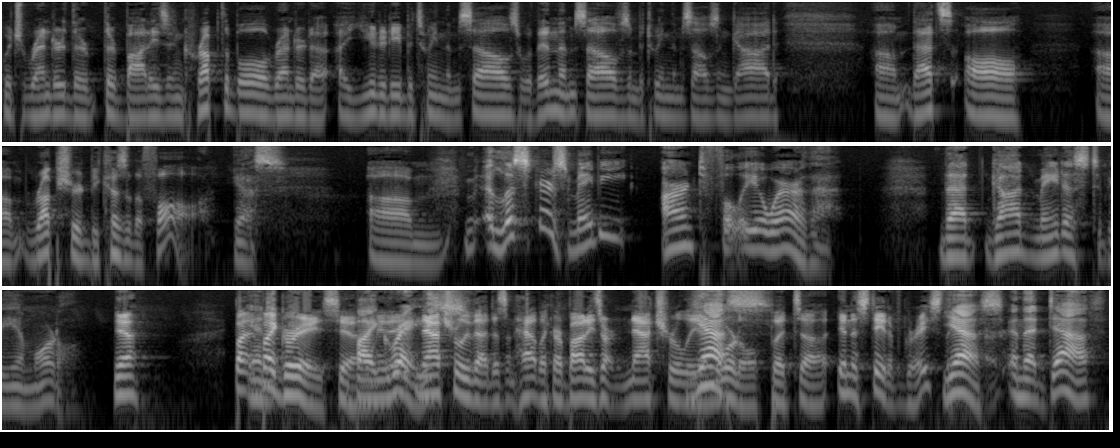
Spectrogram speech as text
which rendered their, their bodies incorruptible, rendered a, a, unity between themselves, within themselves, and between themselves and God. Um, that's all um, ruptured because of the fall. Yes. Um, Listeners maybe aren't fully aware of that, that God made us to be immortal. Yeah. By, by grace, yeah. By I mean, grace. Naturally, that doesn't happen. Like our bodies aren't naturally yes. immortal, but uh, in a state of grace. yes. Are. And that death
